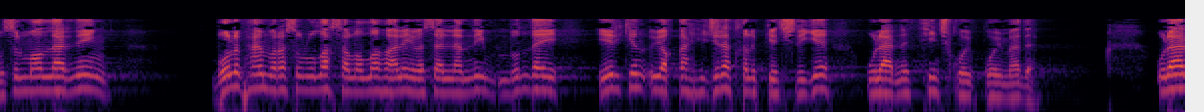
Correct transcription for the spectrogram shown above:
musulmonlarning bo'lib ham rasululloh sollallohu alayhi vasallamning bunday erkin u yoqqa hijrat qilib ketishligi ularni tinch qo'yib qo'ymadi. Ular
